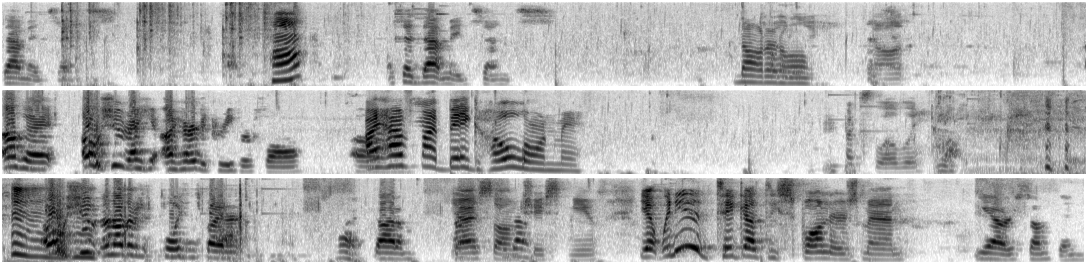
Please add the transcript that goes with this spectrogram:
That made sense. Huh? I said that made sense. Not at all. Not. Okay. Oh shoot! I, I heard a creeper fall. I Um, have my big hoe on me. That's lovely. Oh mm-hmm. shoot! Another poison spider. Got him. Yeah, I saw him chasing you. Yeah, we need to take out these spawners, man. Yeah, or something.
